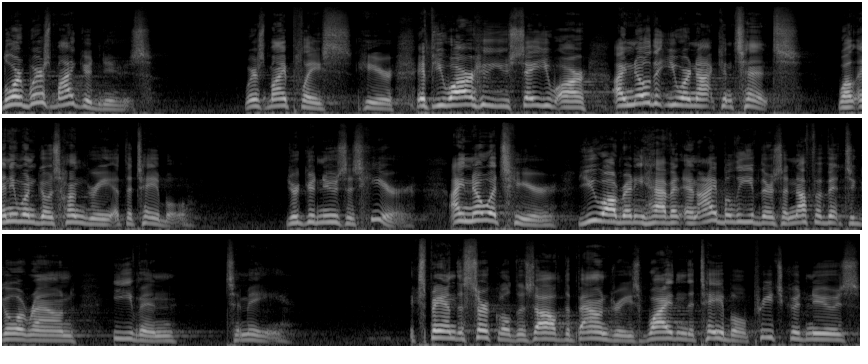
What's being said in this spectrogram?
Lord, where's my good news? Where's my place here? If you are who you say you are, I know that you are not content while anyone goes hungry at the table. Your good news is here. I know it's here. You already have it, and I believe there's enough of it to go around even to me. Expand the circle, dissolve the boundaries, widen the table, preach good news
